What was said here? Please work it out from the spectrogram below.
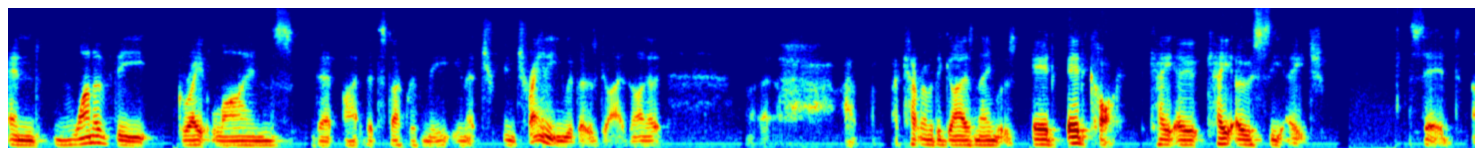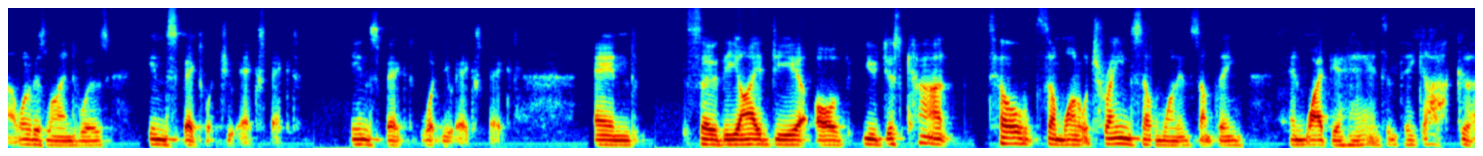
And one of the great lines that I, that stuck with me in that in training with those guys, and I'm gonna, I, I can't remember the guy's name. It was Ed Ed Koch, K O K O C H, said uh, one of his lines was, "Inspect what you expect. Inspect what you expect." And so the idea of you just can't tell someone or train someone in something and wipe your hands and think, ah, oh, good.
